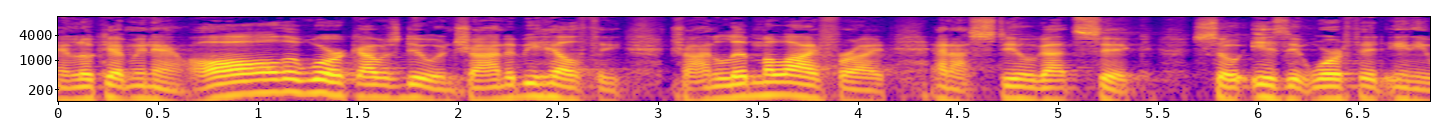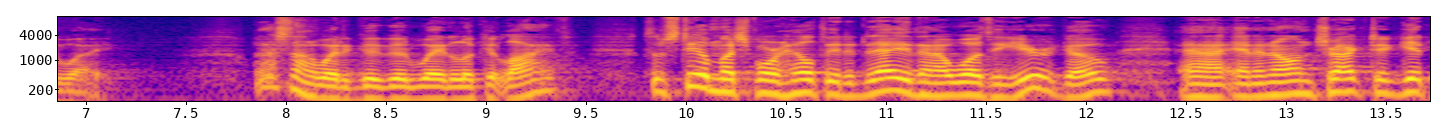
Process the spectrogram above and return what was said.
And look at me now. All the work I was doing, trying to be healthy, trying to live my life right, and I still got sick. So is it worth it anyway? Well, that's not a way to good, good way to look at life. So I'm still much more healthy today than I was a year ago, uh, and I'm on track to get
